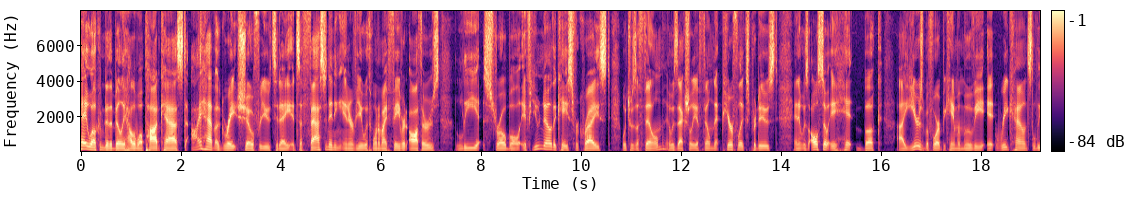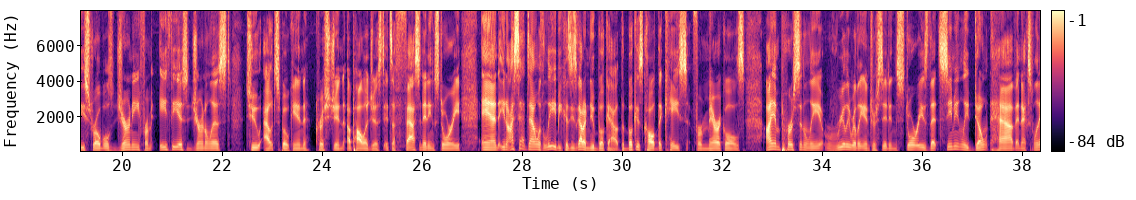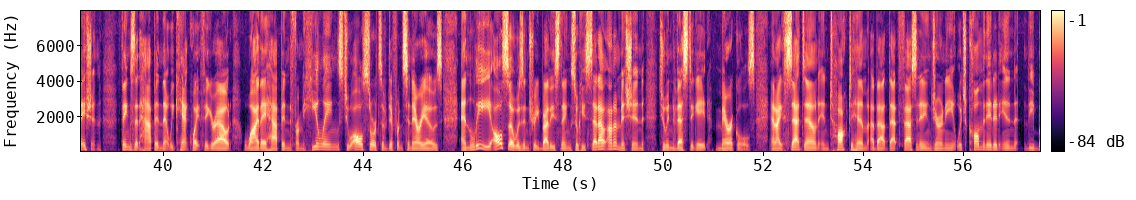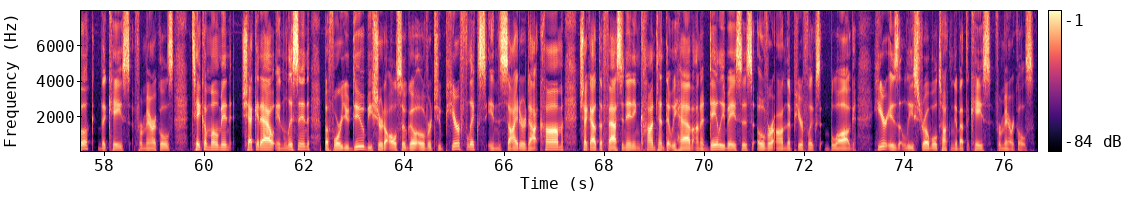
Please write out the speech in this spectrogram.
Hey, welcome to the Billy Hallowell podcast. I have a great show for you today. It's a fascinating interview with one of my favorite authors, Lee Strobel. If you know The Case for Christ, which was a film, it was actually a film that PureFlix produced, and it was also a hit book uh, years before it became a movie. It recounts Lee Strobel's journey from atheist journalist to outspoken Christian apologist. It's a fascinating story. And, you know, I sat down with Lee because he's got a new book out. The book is called The Case for Miracles. I am personally really, really interested in stories that seemingly don't have an explanation things that happen that we can't quite figure out why they happened, from healings to all sorts of different scenarios. And Lee also was intrigued by these things, so he set out on a mission to investigate miracles. And I sat down and talked to him about that fascinating journey, which culminated in the book, The Case for Miracles. Take a moment, check it out and listen. Before you do, be sure to also go over to pureflixinsider.com. Check out the fascinating content that we have on a daily basis over on the PureFlix blog. Here is Lee Strobel talking about the case for miracles.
